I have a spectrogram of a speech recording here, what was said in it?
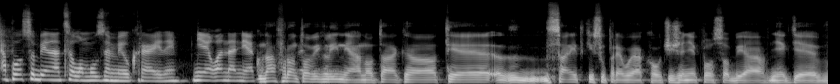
A pôsobia na celom území Ukrajiny, nie len na nejakom... Na frontových líniách, no tak uh, tie sanitky sú pre vojakov, čiže nepôsobia niekde v,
